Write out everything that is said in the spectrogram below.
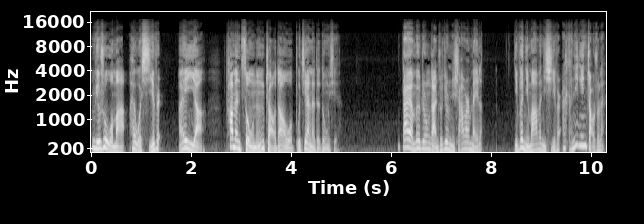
你比如说我妈，还有我媳妇儿。哎呀，他们总能找到我不见了的东西。大家有没有这种感触？就是你啥玩意儿没了，你问你妈，问你媳妇儿，哎，肯定给你找出来。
